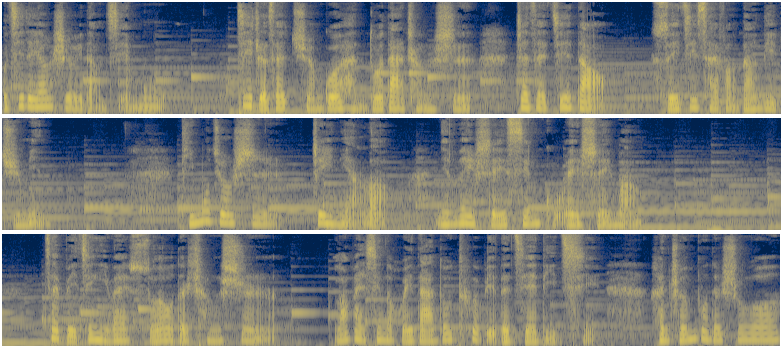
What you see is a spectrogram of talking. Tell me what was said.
我记得央视有一档节目，记者在全国很多大城市站在街道，随机采访当地居民。题目就是这一年了，您为谁辛苦为谁忙？在北京以外所有的城市，老百姓的回答都特别的接地气，很淳朴的说：“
